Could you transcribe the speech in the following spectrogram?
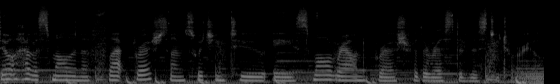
Don't have a small enough flat brush, so I'm switching to a small round brush for the rest of this tutorial.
